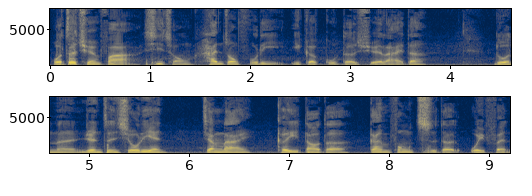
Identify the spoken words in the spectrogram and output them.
我这拳法系从汉中府里一个古德学来的，若能认真修炼，将来可以到得甘凤池的位分。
